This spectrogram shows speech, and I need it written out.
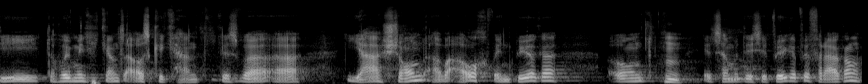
die, da habe ich mich nicht ganz ausgekannt. Das war äh, ja schon, aber auch, wenn Bürger und hm, jetzt haben wir diese Bürgerbefragung.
